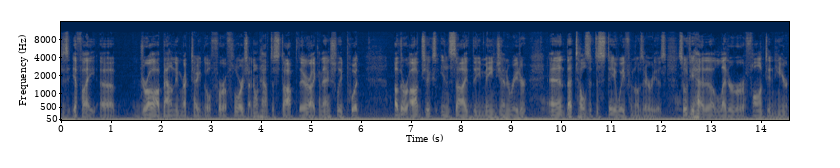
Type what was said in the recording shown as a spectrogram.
is if I uh, draw a bounding rectangle for a flourish, I don't have to stop there. I can actually put other objects inside the main generator and that tells it to stay away from those areas. So if you had a letter or a font in here,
